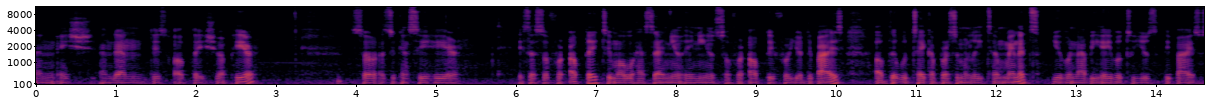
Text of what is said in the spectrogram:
And and then this update should appear. So as you can see here it a software update. T-Mobile has sent you a new software update for your device. Update will take approximately 10 minutes. You will not be able to use the device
